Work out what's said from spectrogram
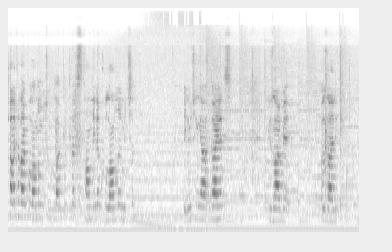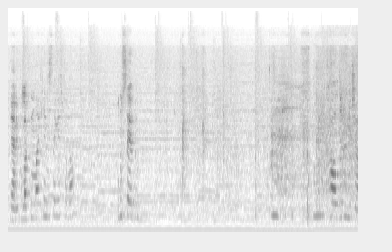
Şu ana kadar kullandığım bütün kulaklıkları standıyla kullandığım için benim için ga- gayet güzel bir özellik. Yani kulaklığımdan kendisine geçmeden bunu sevdim. Bunu kaldırınca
